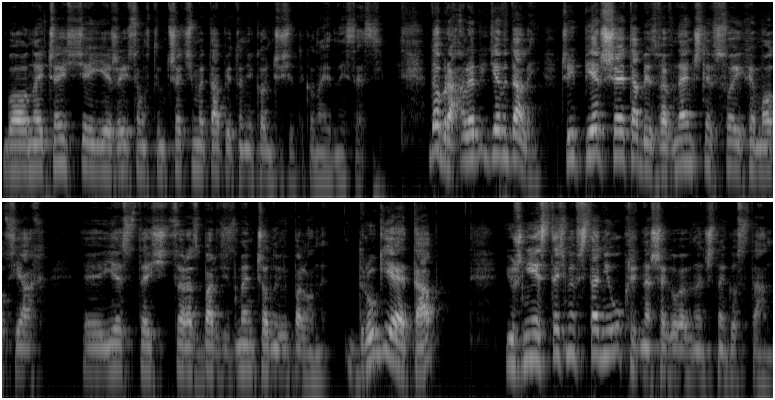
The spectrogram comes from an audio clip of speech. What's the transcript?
bo najczęściej jeżeli są w tym trzecim etapie, to nie kończy się tylko na jednej sesji. Dobra, ale idziemy dalej. Czyli pierwszy etap jest wewnętrzny w swoich emocjach, jesteś coraz bardziej zmęczony, wypalony. Drugi etap już nie jesteśmy w stanie ukryć naszego wewnętrznego stanu.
